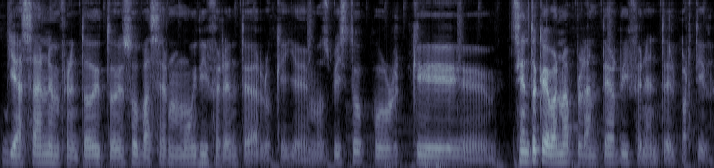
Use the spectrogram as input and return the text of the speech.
ya se han enfrentado y todo eso va a ser muy diferente a lo que ya hemos visto porque siento que van a plantear diferente el partido.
